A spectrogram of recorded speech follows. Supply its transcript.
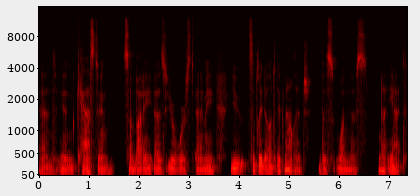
And in casting somebody as your worst enemy, you simply don't acknowledge this oneness. Not yet.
